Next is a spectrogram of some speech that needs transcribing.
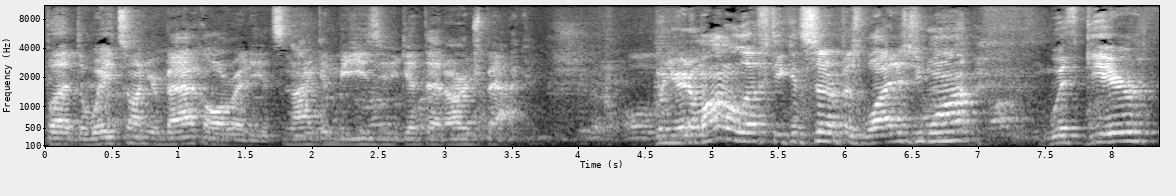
but the weight's on your back already. It's not going to be easy to get that arch back. When you're in a monolift, you can sit up as wide as you want with gear,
